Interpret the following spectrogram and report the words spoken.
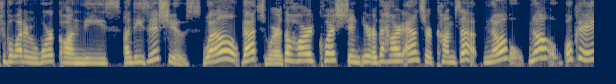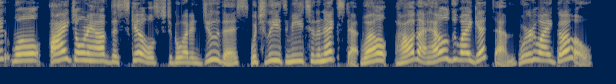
to go out and work on these on these issues? Well, that's where the hard question or the hard answer comes up. No, no. Okay, well, I don't have the skills to go out and do this, which leads me to the next step. Well, how the hell do I get them? Where do I go?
